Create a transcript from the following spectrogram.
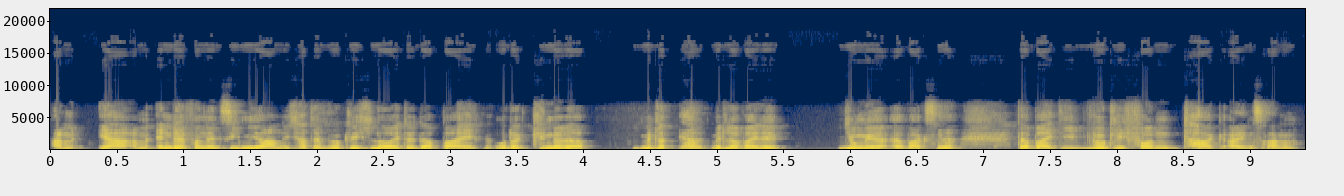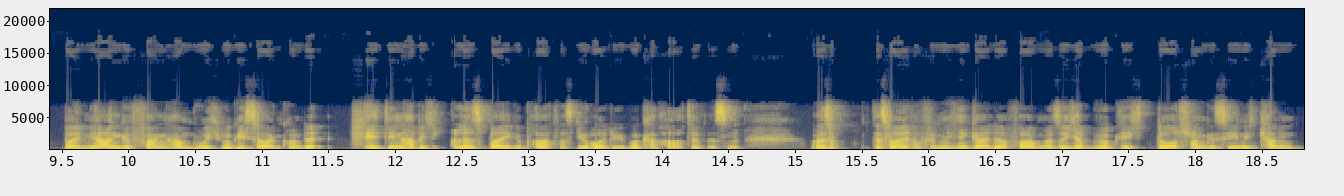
am, ja, am Ende von den sieben Jahren, ich hatte wirklich Leute dabei oder Kinder da, mittler- ja, mittlerweile junge Erwachsene dabei, die wirklich von Tag eins an bei mir angefangen haben, wo ich wirklich sagen konnte, ey, denen habe ich alles beigebracht, was die heute über Karate wissen. Also, das war einfach für mich eine geile Erfahrung. Also ich habe wirklich dort schon gesehen, ich kann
